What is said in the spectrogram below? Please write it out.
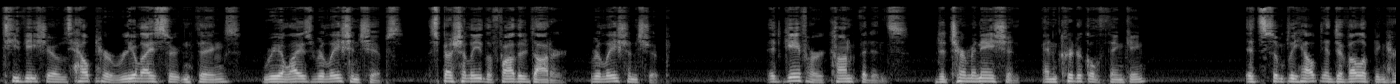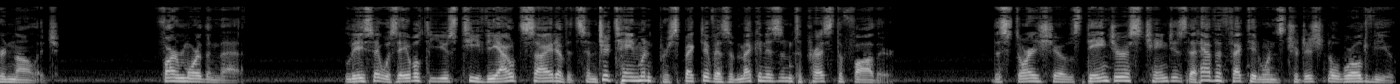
TV shows help her realize certain things, realize relationships, especially the father-daughter relationship. It gave her confidence, determination, and critical thinking. It simply helped in developing her knowledge. Far more than that. Lisa was able to use TV outside of its entertainment perspective as a mechanism to press the father. The story shows dangerous changes that have affected one's traditional worldview.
